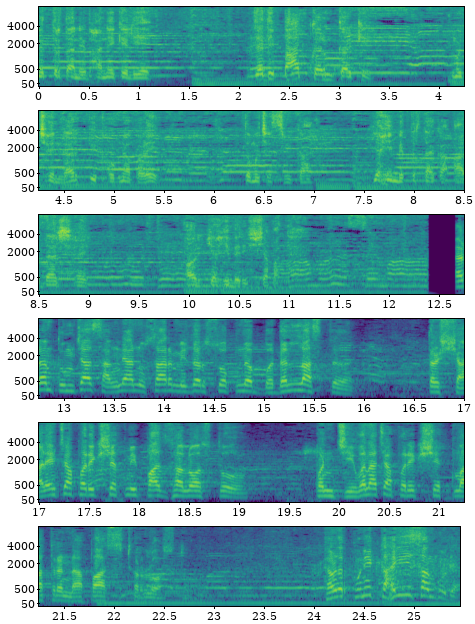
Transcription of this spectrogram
मित्रता निभाने के लिए यदि पाप कर्म करके मुझे नर्क भी भोगना पड़े तो मुझे स्वीकार यही मित्रता का आदर्श है और यही मेरी शपथ है। मॅडम तुमच्या सांगण्यानुसार मी जर स्वप्न बदललं असतं तर शाळेच्या परीक्षेत मी पास झालो असतो पण जीवनाच्या परीक्षेत मात्र नापास ठरलो असतो. त्यामुळे कुणी काहीही सांगू द्या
